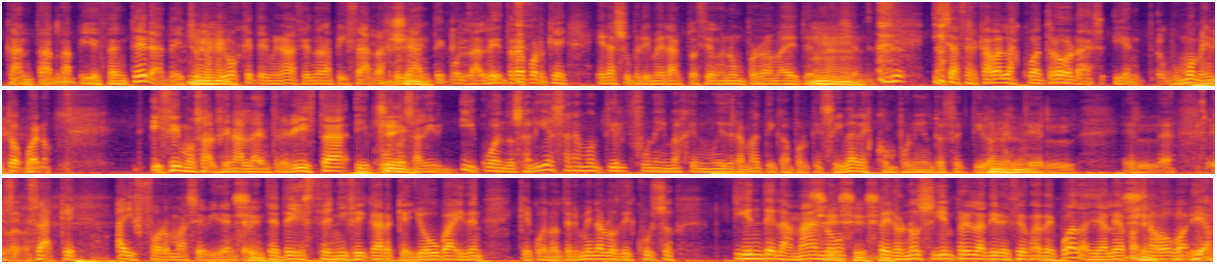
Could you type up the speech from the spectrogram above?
cantar la pieza entera. De hecho, Ujú. tuvimos que terminar haciendo una pizarra Sí. gigante con la letra porque era su primera actuación en un programa de televisión. Y se acercaban las cuatro horas y en un momento, bueno, Hicimos al final la entrevista y pudo Sí. salir. Y cuando salía Sara Montiel fue una imagen muy dramática porque se iba descomponiendo efectivamente el, O sea que hay formas evidentemente de escenificar que Joe Biden, que cuando termina los discursos tiende la mano, Sí, pero no siempre en la dirección adecuada. Ya le ha pasado varias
